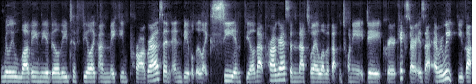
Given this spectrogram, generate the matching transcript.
really loving the ability to feel like I'm making progress and, and be able to like see and feel that progress. And that's what I love about the 28 day career kickstart is that every week you got,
